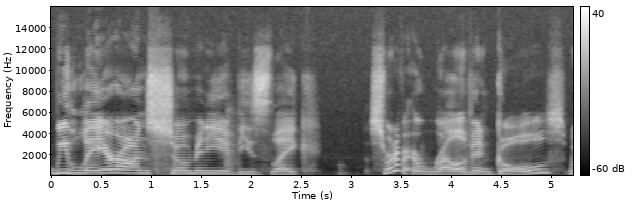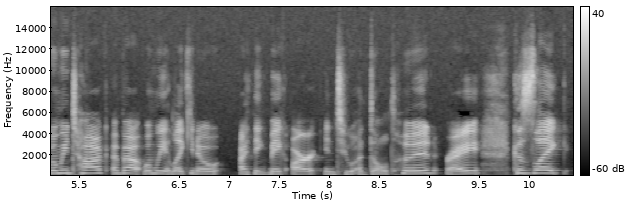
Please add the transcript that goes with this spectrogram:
we layer on so many of these like sort of irrelevant goals when we talk about when we like you know I think make art into adulthood, right? Because like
